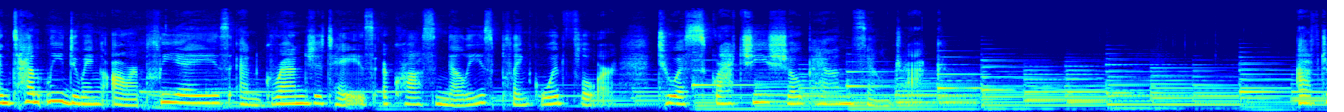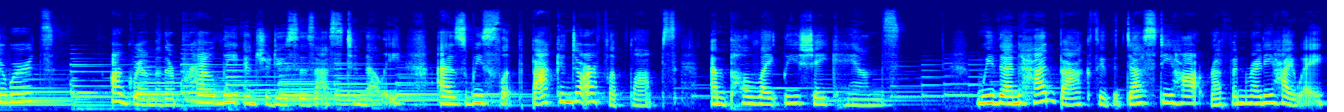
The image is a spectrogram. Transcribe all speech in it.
intently doing our plies and grand jetés across Nellie's plank wood floor to a scratchy Chopin soundtrack. Afterwards, our grandmother proudly introduces us to Nellie as we slip back into our flip flops and politely shake hands. We then head back through the dusty, hot, rough and ready highway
